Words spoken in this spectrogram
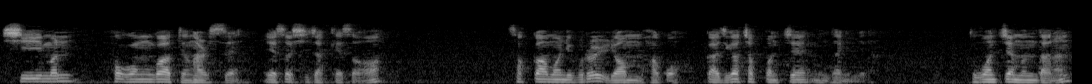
시임은 호공과 등할세에서 시작해서 석가모니부를 염하고 까지가 첫 번째 문단입니다. 두 번째 문단은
